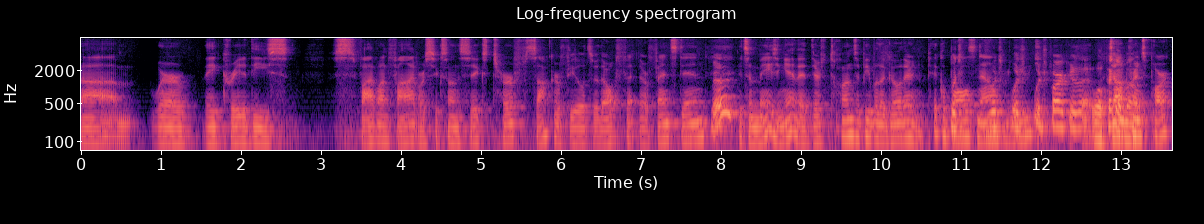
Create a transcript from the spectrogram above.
um, where they created these five on five or six on six turf soccer fields. So they're all fe- they're fenced in. Really? It's amazing. Yeah, that there's tons of people that go there. And Which, pickleball's now which, which, which park is that? Well, John. Prince Park.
